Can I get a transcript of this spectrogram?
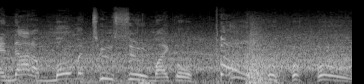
And not a moment too soon, Michael. Boom!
